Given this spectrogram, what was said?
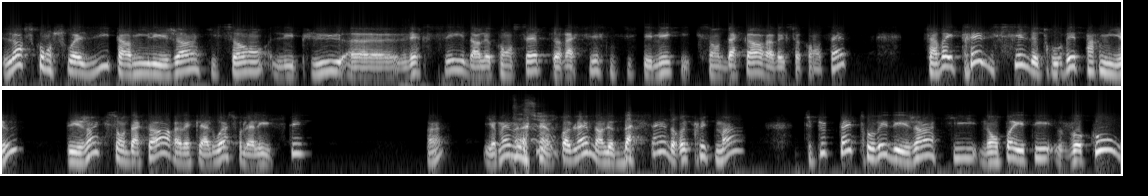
lorsqu'on choisit parmi les gens qui sont les plus euh, versés dans le concept de racisme systémique et qui sont d'accord avec ce concept, ça va être très difficile de trouver parmi eux des gens qui sont d'accord avec la loi sur la laïcité. Il y a même un, problème dans le bassin de recrutement. Tu peux peut-être trouver des gens qui n'ont pas été vocaux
